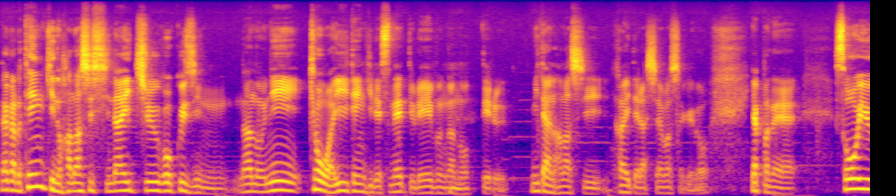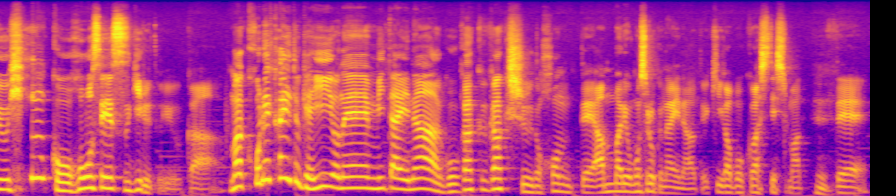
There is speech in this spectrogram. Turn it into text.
だから天気の話しない中国人なのに今日はいい天気ですねっていう例文が載ってるみたいな話書いてらっしゃいましたけどやっぱねそういう貧困法制すぎるというかまあこれ書いときゃいいよねみたいな語学学習の本ってあんまり面白くないなという気が僕はしてしまって、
